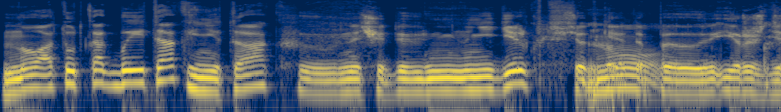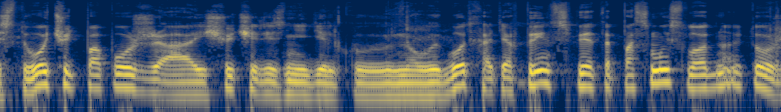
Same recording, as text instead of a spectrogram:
Ну, а тут как бы и так, и не так. Значит, на недельку все-таки Ну- это и Рождество чуть попозже, а еще через недельку Новый год. Хотя, в принципе, это по смыслу одно и то же.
